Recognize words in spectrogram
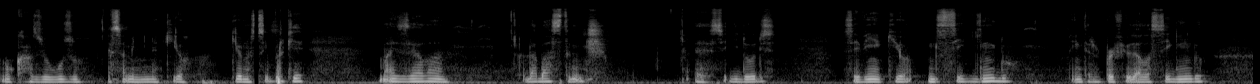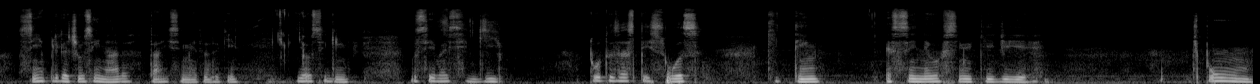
No caso, eu uso essa menina aqui, ó. Que eu não sei porquê, mas ela dá bastante é, seguidores. Você vem aqui, ó, em seguindo. Entra no perfil dela seguindo. Sem aplicativo, sem nada, tá? Esse método aqui. E é o seguinte: você vai seguir todas as pessoas que tem esse negocinho aqui de. Tipo um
